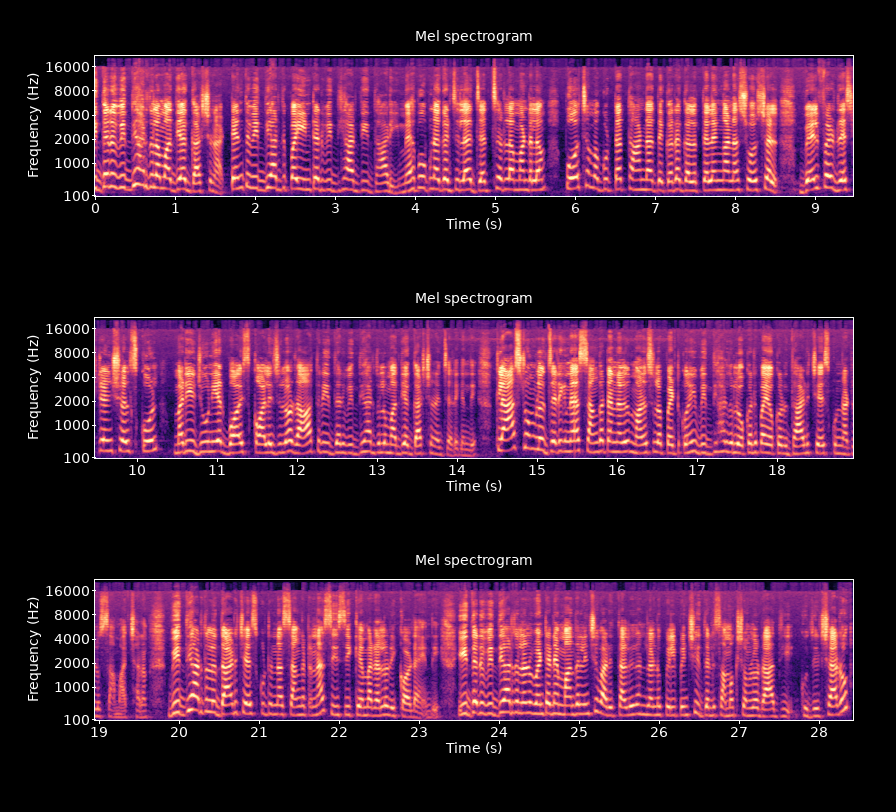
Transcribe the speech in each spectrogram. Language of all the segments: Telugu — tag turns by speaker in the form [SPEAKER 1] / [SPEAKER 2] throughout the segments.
[SPEAKER 1] ఇద్దరు విద్యార్థుల మధ్య ఘర్షణ. టెన్త్ విద్యార్థిపై ఇంటర్ విద్యార్థి దాడి. మహబూబ్ నగర్ జిల్లా జడ్చర్ల మండలం పోచమ్మగుట్ట తాండా దగ్గర గల Telangana social welfare residential school మరియు జూనియర్ బాయ్స్ కాలేజీలో రాత్రి ఇద్దరు విద్యార్థుల మధ్య ఘర్షణ జరిగింది. క్లాస్ రూమ్లో జరిగిన సంఘటనలు మనసులో పెట్టుకుని విద్యార్థులు ఒకరిపై ఒకరు దాడి చేసుకున్నట్లు సమాచారం. విద్యార్థులు దాడి చేసుకుంటున్న సంఘటన సీసీ కెమెరాలో రికార్డ్ అయింది. ఇద్దరు విద్యార్థులను వెంటనే మందలించి వారి తల్లిదండ్రులను పిలిపించి ఇద్దరి సమక్షంలో రాజీ కుదిర్చారు.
